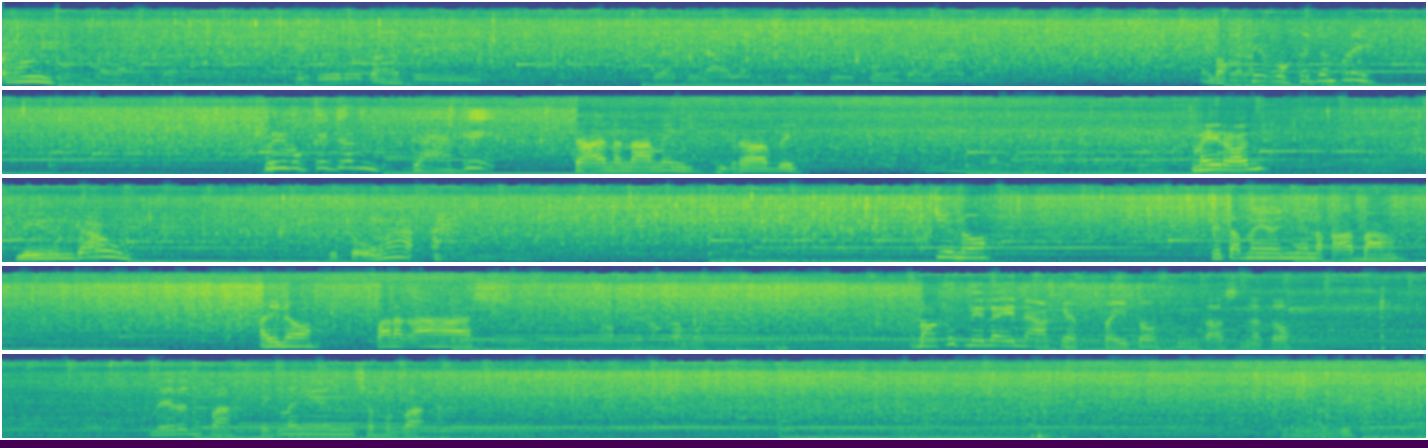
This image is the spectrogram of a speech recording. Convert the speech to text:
Aroy. Siguro dati, kaya tinawag itong susong dalaga. Bakit? Huwag ka dyan, pre. Pre, huwag ka dyan. Gagi. Saan na namin? Grabe. Mayroon? Mayroon daw. Totoo nga. Yun o. Kita mo yun yung nakaabang. Ay no, parang ahas. Bakit nila inaakyat pa ito? Yung taas na to. Meron pa. Tignan nyo yun sa baba. Grabe.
